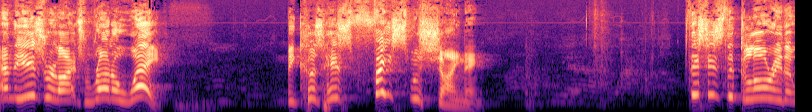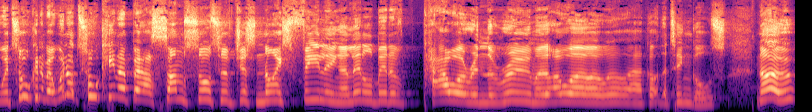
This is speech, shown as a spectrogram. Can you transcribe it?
and the Israelites run away. because his face was shining. This is the glory that we're talking about. We're not talking about some sort of just nice feeling, a little bit of power in the room. Oh, oh, oh, I got the tingles. No.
